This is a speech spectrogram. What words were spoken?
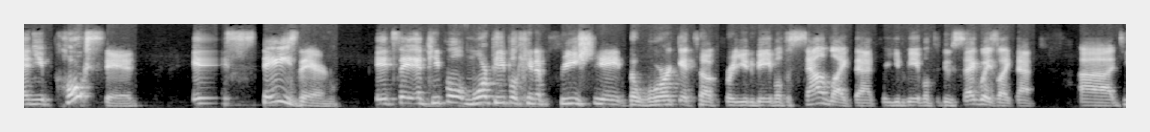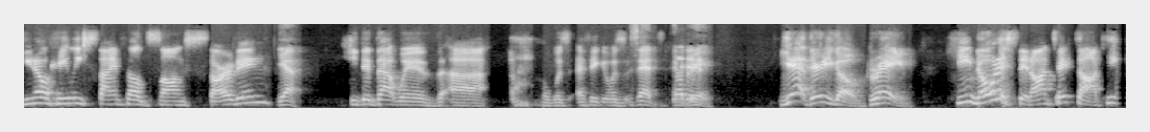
and you post it, it stays there. It's a, and people, more people can appreciate the work it took for you to be able to sound like that, for you to be able to do segues like that. Uh, do you know Hailee Steinfeld's song "Starving"? Yeah, she did that with uh, was I think it was Zedd and Grey. Yeah, there you go, Grey. He noticed it on TikTok. He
